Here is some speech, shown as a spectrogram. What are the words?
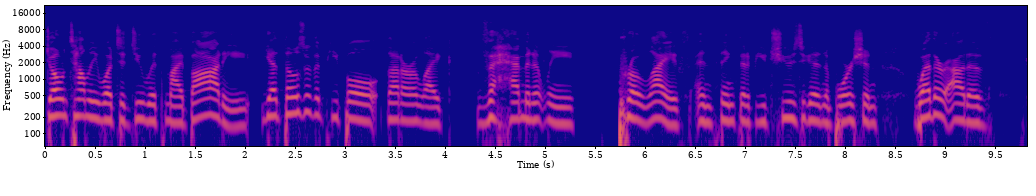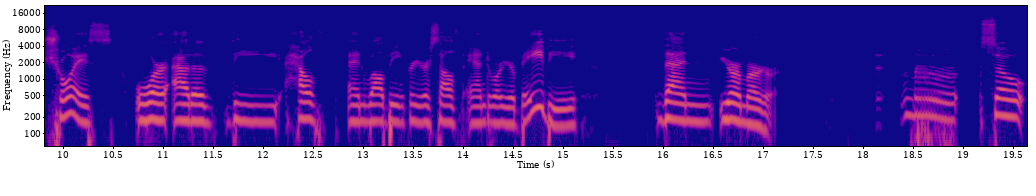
don't tell me what to do with my body. Yet those are the people that are like vehemently pro life and think that if you choose to get an abortion, whether out of choice or out of the health and well-being for yourself and or your baby then you're a murderer. So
